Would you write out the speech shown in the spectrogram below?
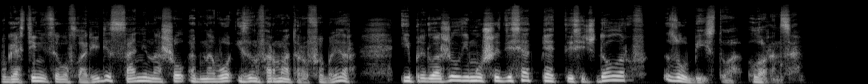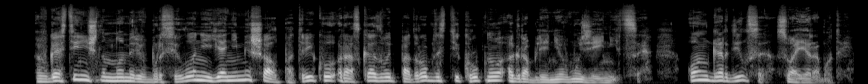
в гостинице во Флориде Санни нашел одного из информаторов ФБР и предложил ему 65 тысяч долларов за убийство Лоренса. В гостиничном номере в Барселоне я не мешал Патрику рассказывать подробности крупного ограбления в музее Ницце. Он гордился своей работой.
